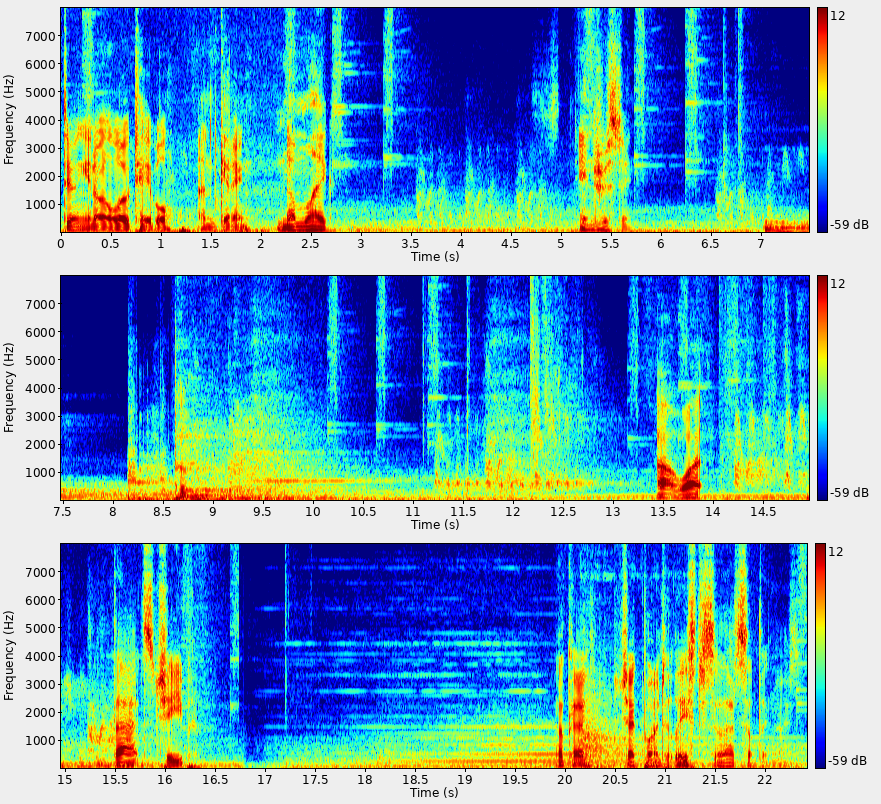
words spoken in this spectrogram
doing it on a low table and getting numb legs. Interesting. Poop. Oh, what? That's cheap. Okay, checkpoint at least, so that's something nice.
